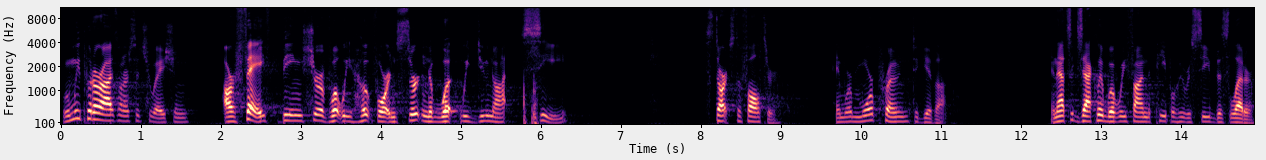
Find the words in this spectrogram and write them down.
When we put our eyes on our situation, our faith, being sure of what we hope for and certain of what we do not see, starts to falter, and we're more prone to give up. And that's exactly where we find the people who received this letter.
